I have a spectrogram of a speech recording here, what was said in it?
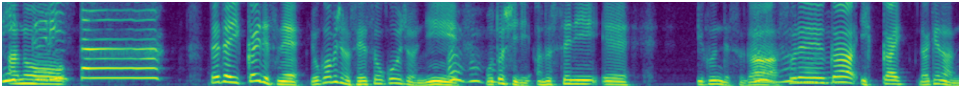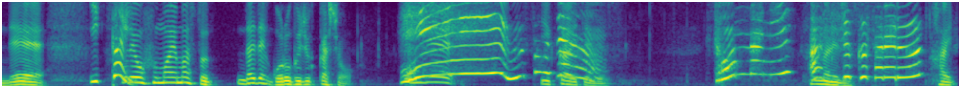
びっくりしただいたい1回ですね横浜市の清掃工場に落としに、あの捨てに、えー行くんですが、それが1回だけなんで一回？それを踏まえますとだいたい560箇所。えー、で1回転です。そんなに？圧縮される？はい。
